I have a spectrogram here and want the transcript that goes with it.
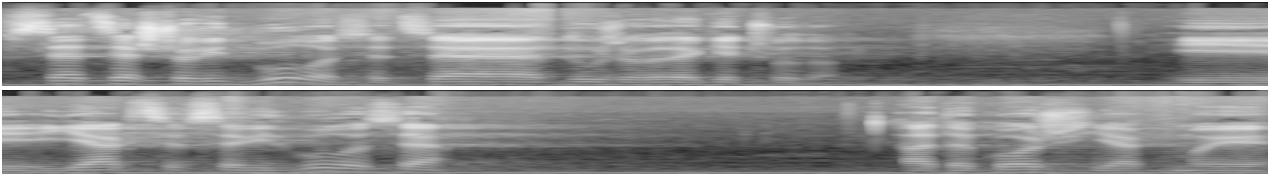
все це, що відбулося, це дуже велике чудо. І як це все відбулося, а також як ми,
